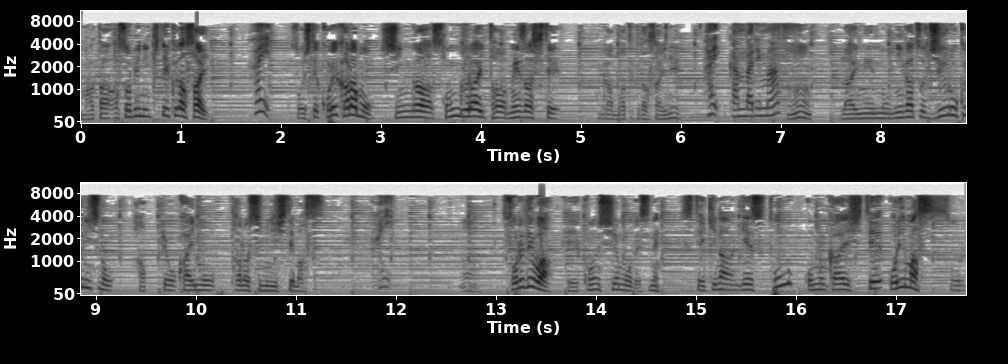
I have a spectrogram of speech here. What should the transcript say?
また遊びに来てください。はいそしてこれからもシンガーソングライター目指して頑張ってくださいね。はい頑張ります、うん。来年の2月16日の発表会も楽しみにしてます。はいうん。それでは、えー今週もですね、素敵なゲストをお迎えしております。そ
